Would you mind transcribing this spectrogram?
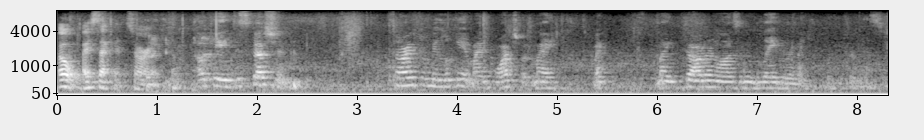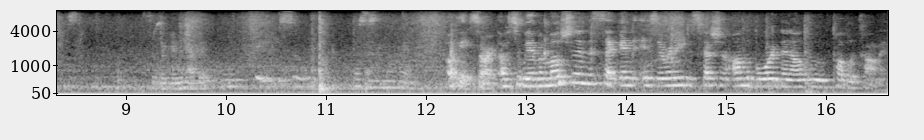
Oh, I second, sorry. Thank you. Okay, discussion. Sorry for me looking at my watch, but my, my, my daughter-in-law's in labor and I'm looking for messages. So we're gonna have it pretty soon. Okay, sorry, oh, so we have a motion and a second, is there any discussion on the board, then I'll do public comment.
